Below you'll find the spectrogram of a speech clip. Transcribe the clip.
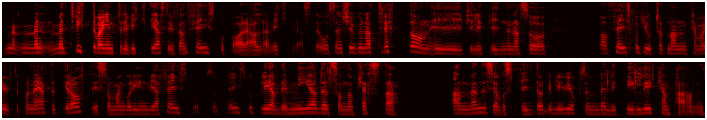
men, men, men, Twitter var inte det viktigaste utan Facebook var det allra viktigaste. Och sen 2013 i Filippinerna så har Facebook gjort så att man kan vara ute på nätet gratis om man går in via Facebook. Så Facebook blev det medel som de flesta använde sig av att sprida och det blev ju också en väldigt billig kampanj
